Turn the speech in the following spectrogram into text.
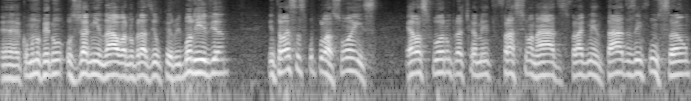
eh, como no Peru. Os Jaminawa no Brasil, Peru e Bolívia. Então essas populações, elas foram praticamente fracionadas, fragmentadas em função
